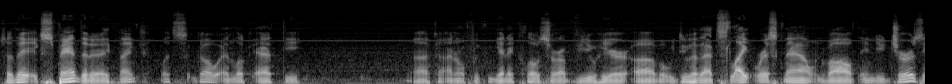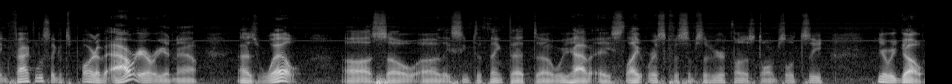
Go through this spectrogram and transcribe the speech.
So they expanded it, I think. Let's go and look at the. Uh, I don't know if we can get a closer up view here, uh, but we do have that slight risk now involved in New Jersey. In fact, it looks like it's part of our area now as well. Uh, so uh, they seem to think that uh, we have a slight risk for some severe thunderstorms. So let's see. Here we go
